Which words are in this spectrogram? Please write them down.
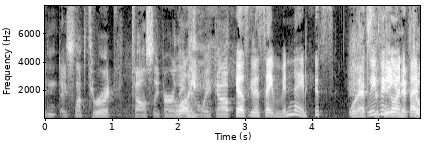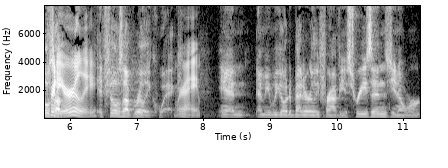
didn't. I slept through it, fell asleep early, Well, didn't wake up. Yeah, I was gonna say midnight is. Well, that's We've the been thing, going to bed pretty up, early. It fills up really quick. Right. And I mean, we go to bed early for obvious reasons. You know, we're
